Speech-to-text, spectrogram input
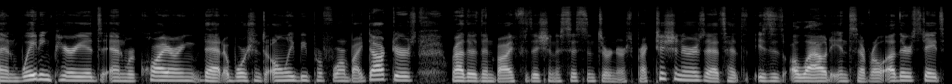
and waiting periods and requiring that abortions only be performed by doctors rather than by physician assistants or nurse practitioners, as has, is allowed in several other states.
